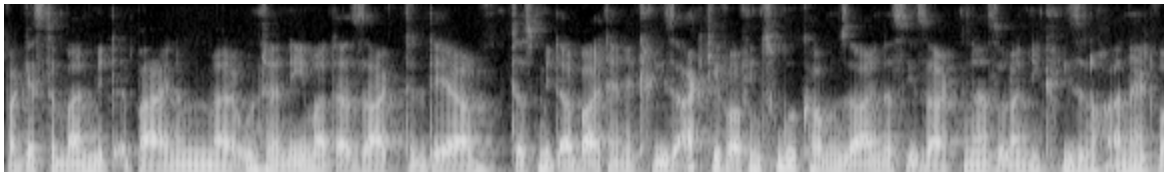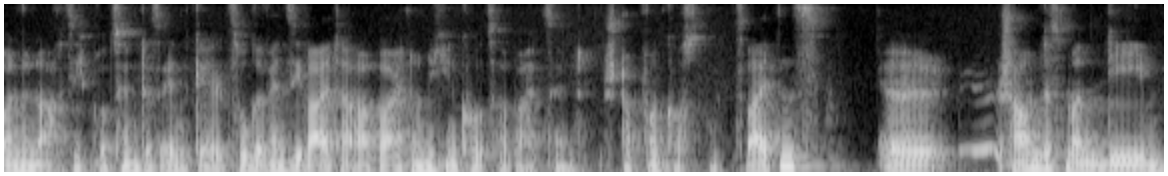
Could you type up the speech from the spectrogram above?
War gestern bei, bei einem äh, Unternehmer, da sagte der, dass Mitarbeiter in der Krise aktiv auf ihn zugekommen seien, dass sie sagten, na, solange die Krise noch anhält, wollen wir nur 80 Prozent des Entgelts, sogar wenn sie weiterarbeiten und nicht in Kurzarbeit sind. Stopp von Kosten. Zweitens, äh, schauen, dass man die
